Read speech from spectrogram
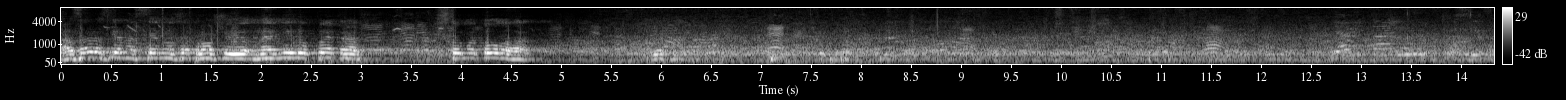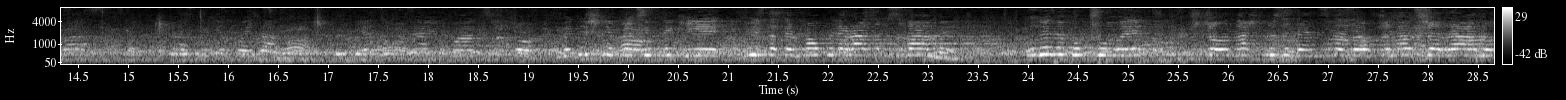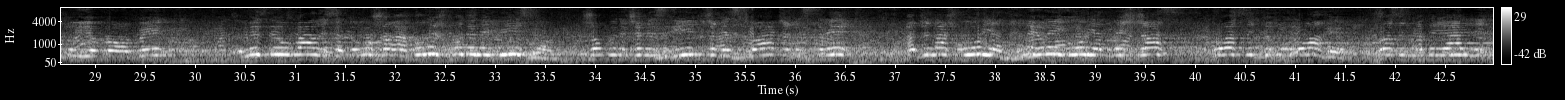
А зараз я на сцену запрошую Нанілу Петра, стоматолога. Я вітаю всіх вас, учасників. Я запевняю вас, що медичні працівники міста Тернополя разом з вами. Коли ми почули, що наш президент Ми здивувалися, тому що а коли ж буде не пізно, що буде через рік, через два, через три, адже наш уряд, гнилий уряд весь час просить допомоги, просить матеріальних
